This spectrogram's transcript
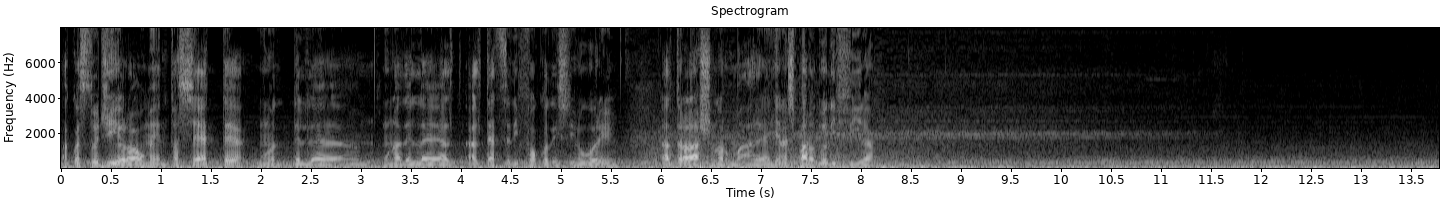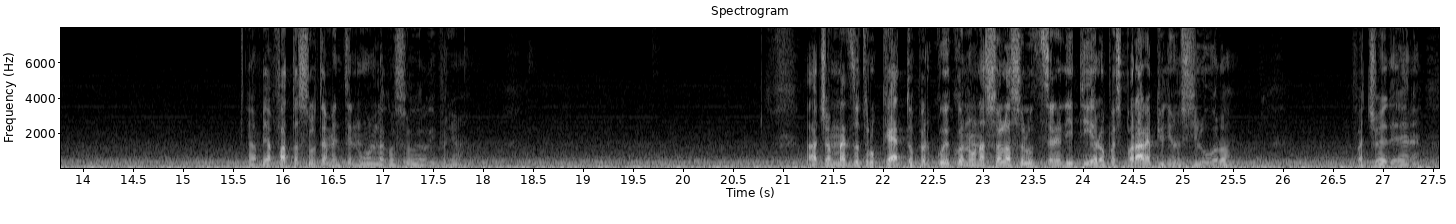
a questo giro aumento a 7 delle, una delle altezze di fuoco dei siluri, l'altra la lascio normale e gliene sparo due di fila. Non abbiamo fatto assolutamente nulla con quello di prima. Allora, c'è un mezzo trucchetto per cui con una sola soluzione di tiro puoi sparare più di un siluro. Faccio vedere.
